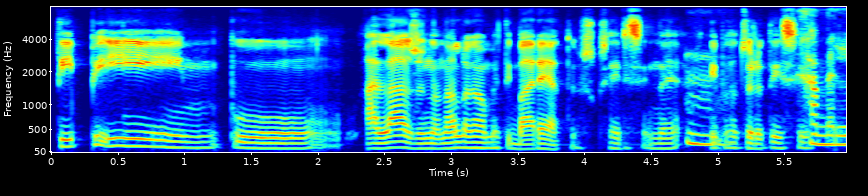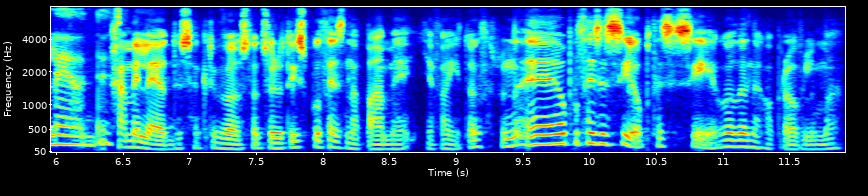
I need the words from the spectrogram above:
τύποι που αλλάζουν ανάλογα με την παρέα τους. Ξέρεις, είναι mm. τύποι που θα τους ρωτήσεις... Χαμελέοντες. Χαμελέοντες, ακριβώς. Θα τους ρωτήσεις που θες να πάμε για φαγητό. Θα σου πούνε, ε, όπου θες εσύ, όπου θες εσύ. Εγώ δεν έχω πρόβλημα.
